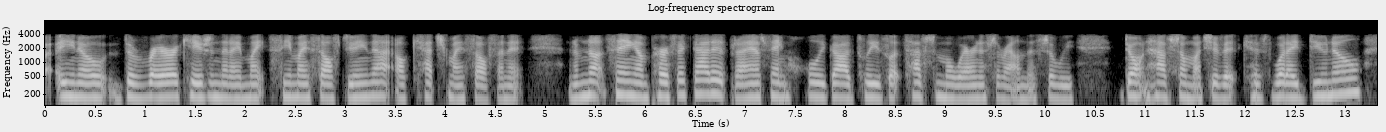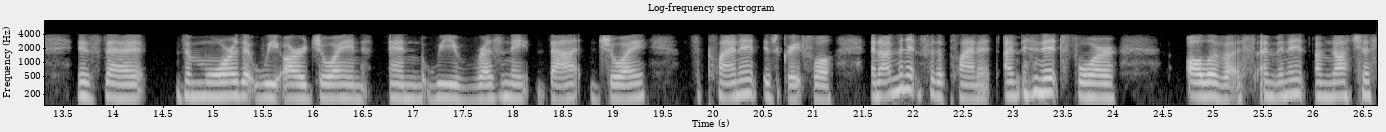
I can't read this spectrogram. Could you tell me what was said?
uh, you know the rare occasion that I might see myself doing that, I'll catch myself in it. And I'm not saying I'm perfect at it, but I am saying, holy God, please let's have some awareness around this so we don't have so much of it. Because what I do know is that the more that we are joy and and we resonate that joy, the planet is grateful. And I'm in it for the planet. I'm in it for all of us. I'm in it. I'm not just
